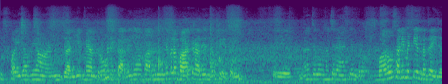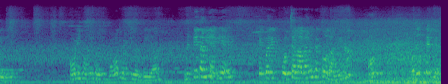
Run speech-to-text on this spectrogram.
ਸਫ਼ਾਈ ਦਾ ਅਭਿਆਨ ਜਾਰੀ ਹੈ ਮੈਂ ਅੰਦਰੋਂ ਹਜੇ ਕਰ ਰਹੀ ਹਾਂ ਕਰਨ ਨੂੰ ਪਹਿਲਾਂ ਬਾਹਰ ਕਰਾ ਦੇ ਅੰਦਰ ਫੇਰ ਕਰੀ। ਤੇ ਮੈਂ ਚਲੋ ਉਹਨਾਂ ਚ ਰਹਿ ਕੇ ਅੰਦਰ ਬਾਹਰੋਂ ਸਾਰੀ ਮਿੱਟੀ ਅੰਦਰ ਜਾਈ ਜਾਂਦੀ ਹੈ। ਹੌਲੀ ਹੌਲੀ ਹੌਲੀ ਬਹੁਤ ਮਿੱਟੀ ਉੱਡਦੀ ਯਾਰ ਮਿੱਟੀ ਤਾਂ ਨਹੀਂ ਹੈਗੀ ਇਹ ਇੱਕ ਵਾਰੀ ਪੋਚਾ ਲਾ ਦਾਂਗੇ ਫਿਰ ਧੋ ਦਾਂਗੇ ਹਨਾ? ਉਹਦੇ ਉੱਤੇ ਫਿਰ।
